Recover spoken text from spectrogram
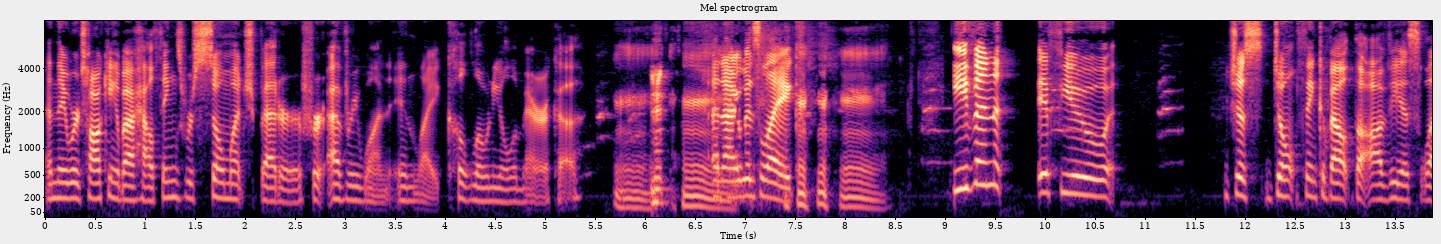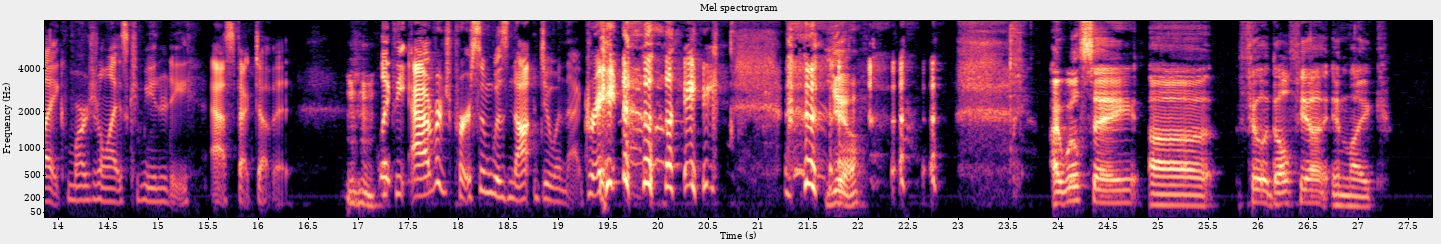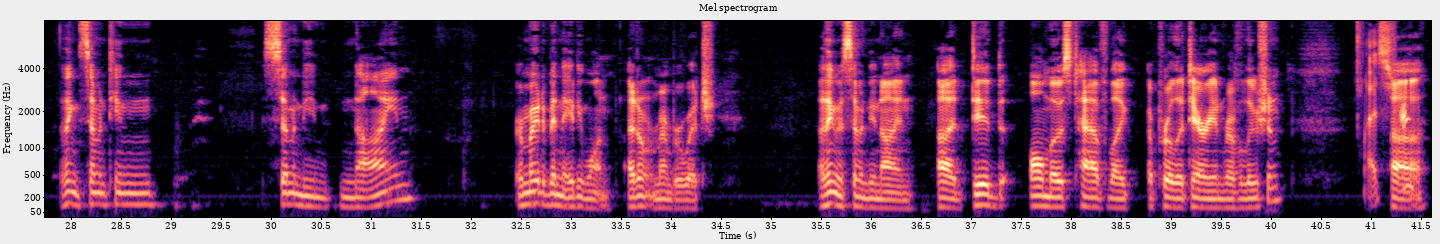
and they were talking about how things were so much better for everyone in like colonial America. Mm. And I was like even if you just don't think about the obvious like marginalized community aspect of it Mhm. like the average person was not doing that great like yeah. I will say uh Philadelphia in like I think 1779 or might have been 81. I don't remember which. I think it was 79. Uh did almost have like a proletarian revolution that's true uh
